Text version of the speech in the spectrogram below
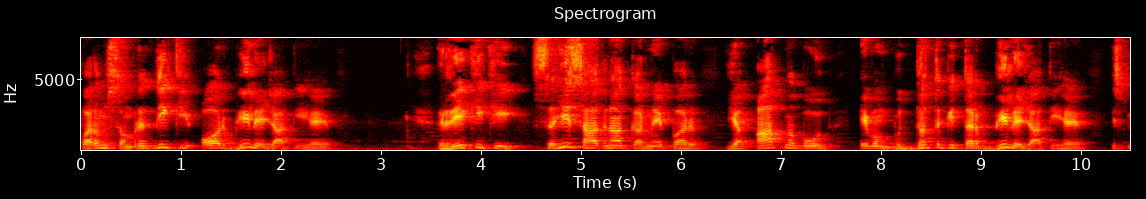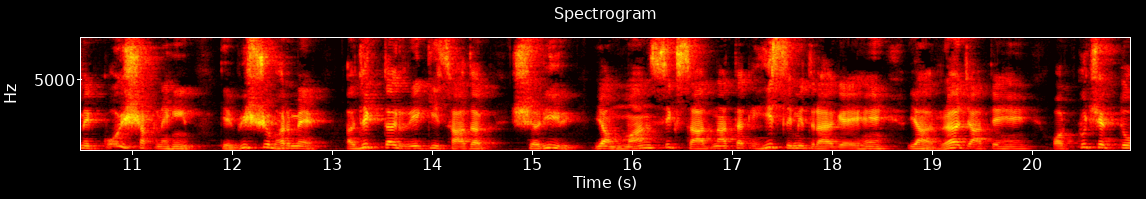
परम समृद्धि की ओर भी ले जाती है। रेखी की सही साधना करने पर यह आत्मबोध एवं बुद्धत्व की तरफ़ भी ले जाती है। इसमें कोई शक नहीं कि विश्व भर में अधिकतर रेकी साधक शरीर या मानसिक साधना तक ही सीमित रह गए हैं या रह जाते हैं और कुछ एक तो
